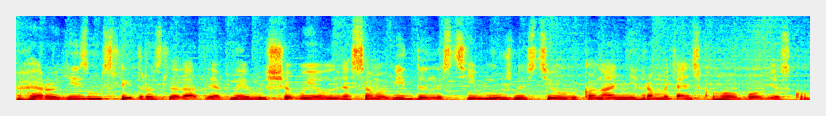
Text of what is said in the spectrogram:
Героїзм слід розглядати як найвище виявлення самовідданості і мужності у виконанні громадянського обов'язку.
